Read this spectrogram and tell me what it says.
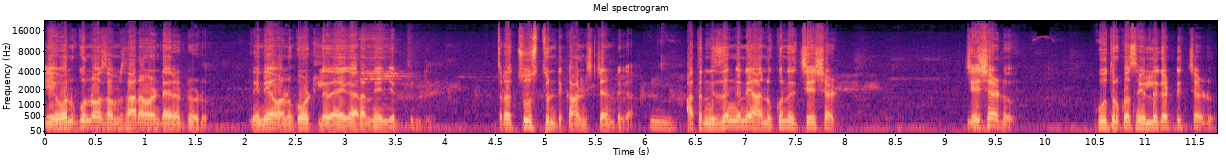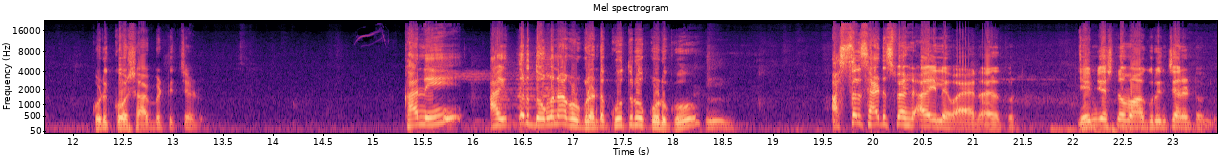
ఏమనుకున్నావు సంసారం అంటే అనేటోడు నేనేం అనుకోవట్లేదు అయ్యగారు అని నేను చెప్తుంటే. తర్వాత చూస్తుంటే కాన్స్టెంట్గా. అతను నిజంగానే అనుకున్నది చేశాడు. చేశాడు. కూతురు కోసం ఇల్లు కట్టించాడు. కొడుకు షాప్ పెట్టించాడు. కానీ ఆ ఇద్దరు దొంగనా కొడుకులు అంటే కూతురు కొడుకు. అస్సలు సాటిస్ఫాక్షన్ అయ్యలేవు ఆయన ఆయనతో ఏం చేసినావు మా గురించి అనేటోళ్ళు.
